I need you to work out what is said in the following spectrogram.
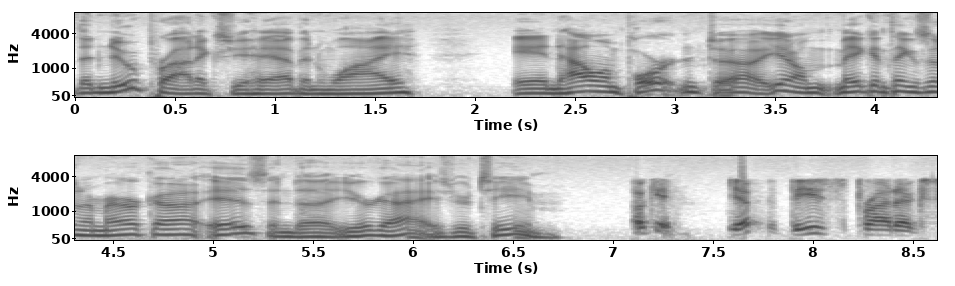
the new products you have and why, and how important uh, you know making things in America is, and uh, your guys, your team. Okay. Yep. These products,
